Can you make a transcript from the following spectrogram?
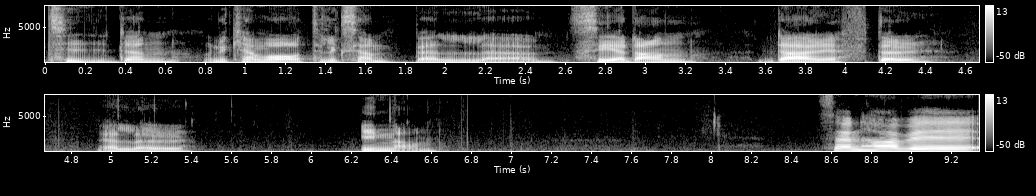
tiden. Och det kan vara till exempel eh, sedan, därefter eller innan. Sen har vi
